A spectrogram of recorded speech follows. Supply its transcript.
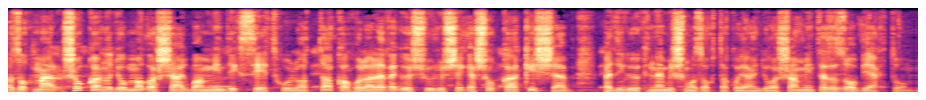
Azok már sokkal nagyobb magasságban mindig széthullottak, ahol a levegő sűrűsége sokkal kisebb, pedig ők nem is mozogtak olyan gyorsan, mint ez az objektum.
